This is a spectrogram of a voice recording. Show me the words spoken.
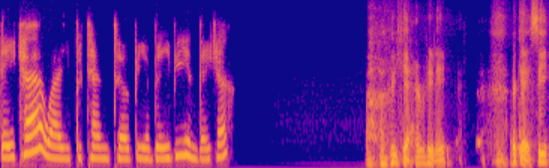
daycare, where you pretend to be a baby in daycare. Oh yeah, really? Okay. See,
